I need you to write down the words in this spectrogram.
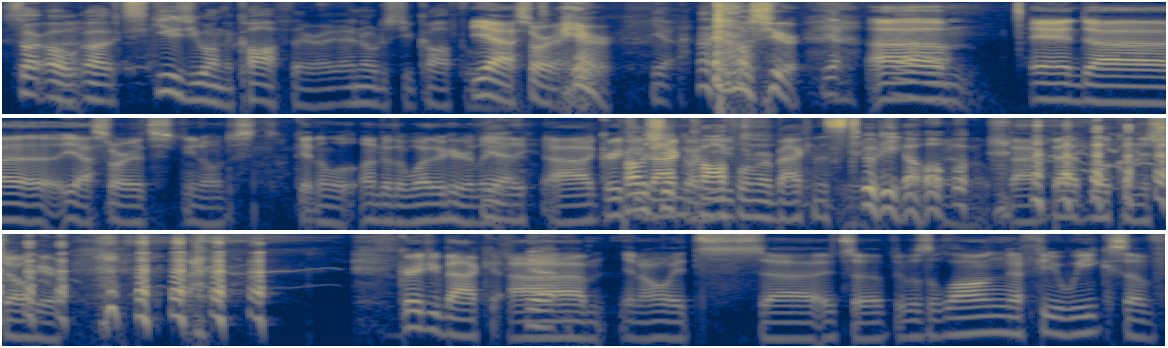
Sorry. Oh, uh, excuse you on the cough there. I, I noticed you coughed. A little Yeah, bit. sorry. Here, Yeah. I was here. Yeah. Um, and uh, yeah, sorry, it's you know just getting a little under the weather here lately. Uh, great Probably to be back shouldn't on cough YouTube. when we're back in the studio. know, bad bad look on the show here. great to be back. Yeah. Um, you know, it's uh, it's a it was a long a few weeks of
